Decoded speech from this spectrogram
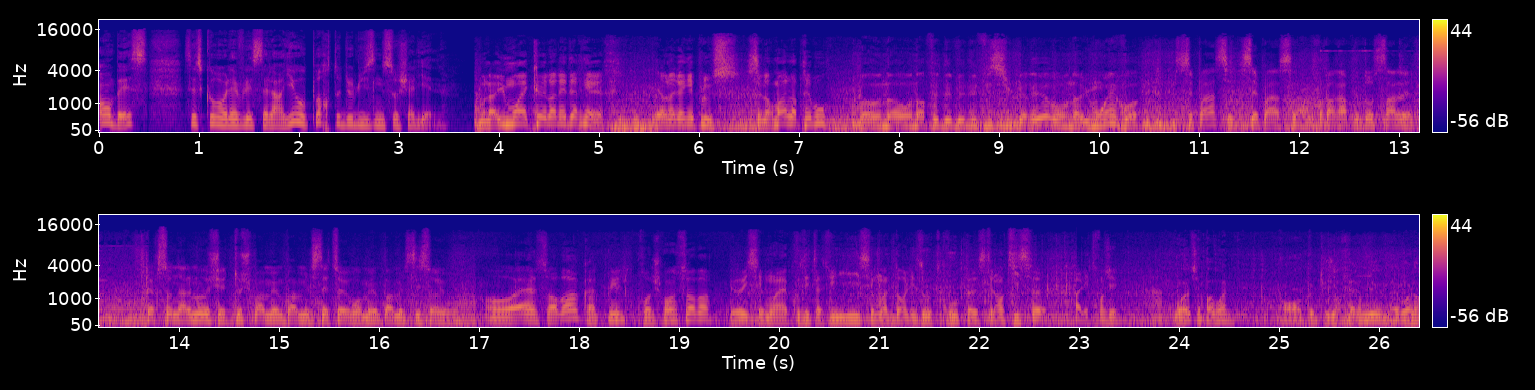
en baisse. C'est ce que relèvent les salariés aux portes de l'usine socialienne. On a eu moins que l'année dernière et on a gagné plus. C'est normal après vous? Bah on, a, on, a, fait des bénéfices supérieurs, on a eu moins quoi. C'est pas assez, c'est pas assez. Par rapport au salaire, personnellement, je ne touche pas même pas 1700 euros, même pas 1600 euros. Ouais, ça va, 4000, franchement ça va. Euh, c'est moins qu'aux États-Unis, c'est moins que dans les autres groupes Stellantis euh, à l'étranger. Ouais, c'est pas mal. On peut toujours faire mieux, mais voilà.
